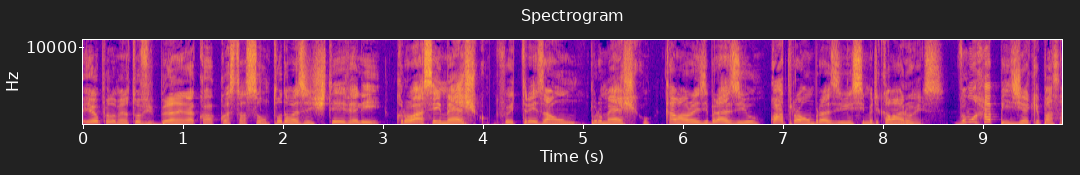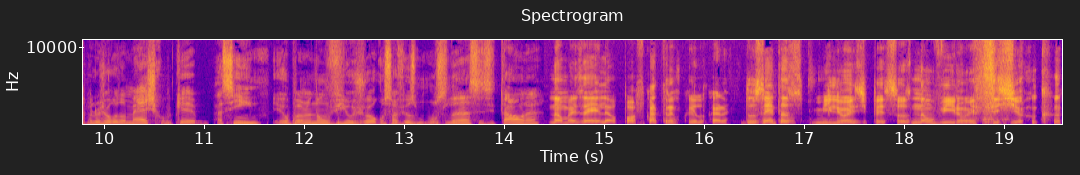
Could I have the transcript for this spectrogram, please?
eu, pelo menos, tô vibrando ainda com a, com a situação toda, mas a gente teve ali Croácia e México, que foi 3x1 pro México, Camarões e Brasil, 4x1 Brasil em cima de Camarões. Vamos rapidinho aqui passar pelo jogo do México, porque, assim, eu pelo menos não vi o jogo, só vi os, os lances e tal, né? Não, mas aí, Léo, pode ficar tranquilo, cara. 200 milhões de pessoas não viram esse jogo.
